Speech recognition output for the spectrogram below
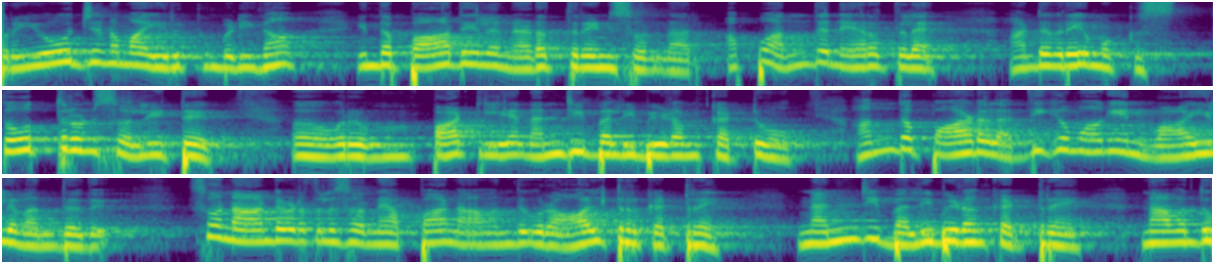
பிரயோஜனமாக இருக்கும்படி தான் இந்த பாதையில் நடத்துகிறேன்னு சொன்னார். அப்போ அந்த நேரத்தில் ஆண்டவரே உமக்கு ஸ்தோத்திரம்னு சொல்லிட்டு ஒரு பாட்டிலேயே நன்றி பலிபீடம் கட்டுவோம். அந்த பாடல் அதிகமாக என் வாயில் வந்தது. ஸோ நான் ஆண்டவரிடத்தில் சொன்னேன் அப்பா நான் வந்து ஒரு ஆல்டர் கட்டுறேன். நன்றி பலிபீடம் கட்டுறேன். நான் வந்து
